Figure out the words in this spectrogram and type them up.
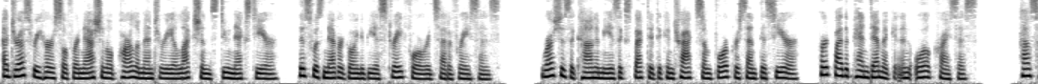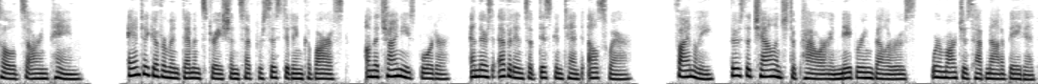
A dress rehearsal for national parliamentary elections due next year, this was never going to be a straightforward set of races. Russia's economy is expected to contract some 4% this year, hurt by the pandemic and an oil crisis. Households are in pain. Anti government demonstrations have persisted in Khabarovsk, on the Chinese border, and there's evidence of discontent elsewhere. Finally, there's the challenge to power in neighboring Belarus, where marches have not abated.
